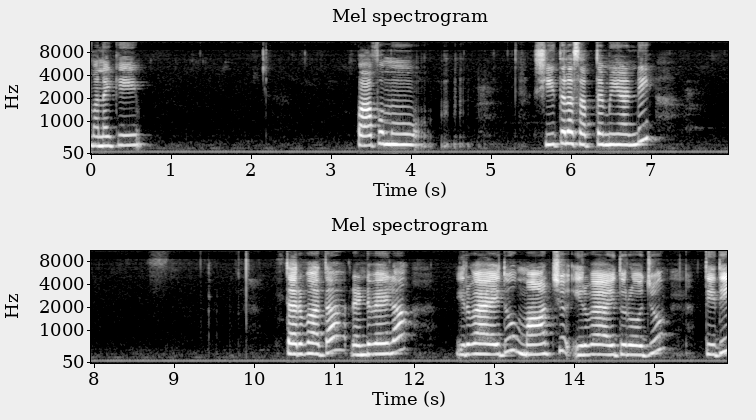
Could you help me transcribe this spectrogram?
మనకి పాపము శీతల సప్తమి అండి. తర్వాత రెండు వేల ఇరవై ఐదు మార్చ్ ఇరవై ఐదు రోజు తిది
